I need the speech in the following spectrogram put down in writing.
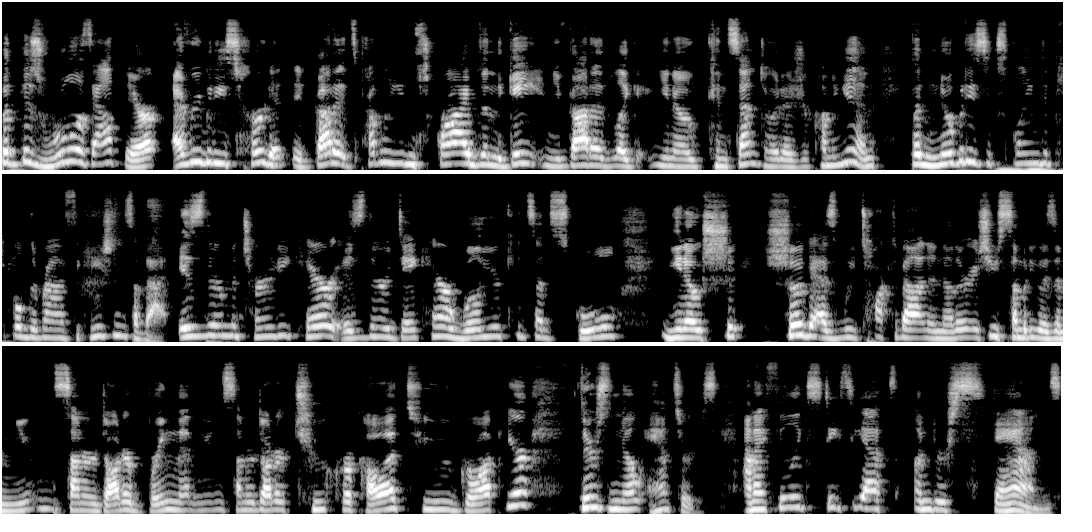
but this rule is out there. Everybody's heard it. They've got it. It's probably inscribed on the gate and you've got to like, you know, consent to it as you're coming in. But nobody's explained to people the ramifications of that. Is there maternity care? Is there daycare? Will your kids have school? You know, should, should, as we talked about in another issue, somebody who has a mutant son or daughter bring that mutant son or daughter to Krakoa to grow up here? There's no answers. And I feel like Stacy X understands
